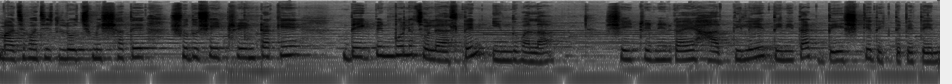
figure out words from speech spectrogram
মাঝে মাঝে লক্ষ্মীর সাথে শুধু সেই ট্রেনটাকে দেখবেন বলে চলে আসতেন ইন্দুবালা। সেই ট্রেনের গায়ে হাত দিলে তিনি তার দেশকে দেখতে পেতেন,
